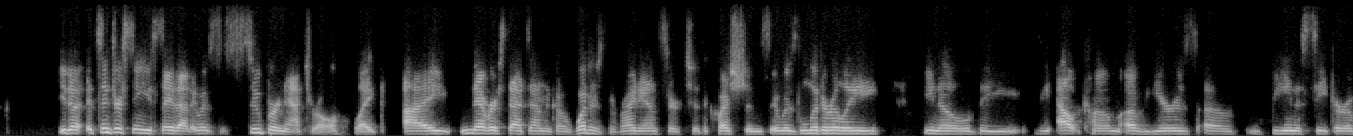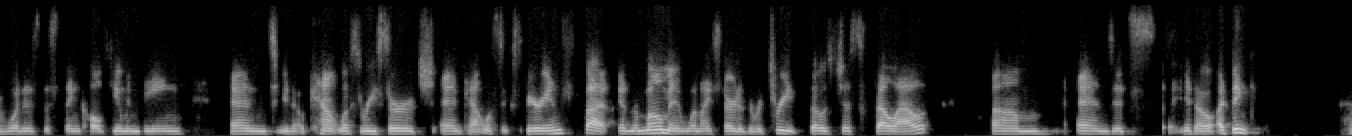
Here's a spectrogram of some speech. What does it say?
You know, it's interesting you say that. It was supernatural. Like I never sat down and go, "What is the right answer to the questions?" It was literally, you know, the the outcome of years of being a seeker of what is this thing called human being and you know countless research and countless experience. But in the moment when i started the retreat those just fell out. Um, and it's you know i think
